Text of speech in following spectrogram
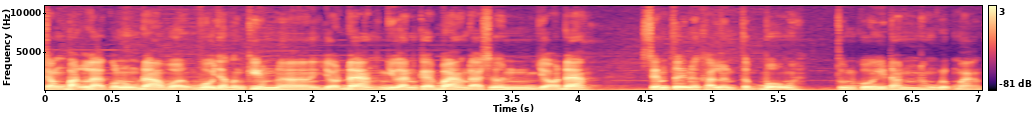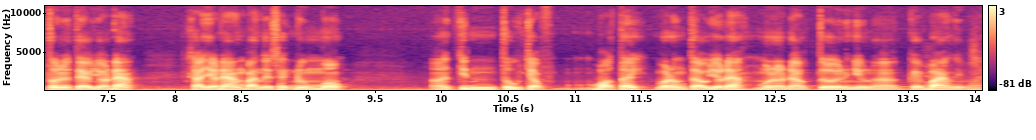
Chồng bắt là con lông đao và vô gia thần kiếm là võ đan như anh cái bang đã sơn hình võ đan. Xém tí là khả lên tập 4 rồi. Tuần cố đánh không được mạng tôi đi tèo võ đan. Khả võ đan ban thể sách đường môn à, chính tú chọc bó tay và đóng tàu vào đang mà là đào tươi này như là cái bang thì phải.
